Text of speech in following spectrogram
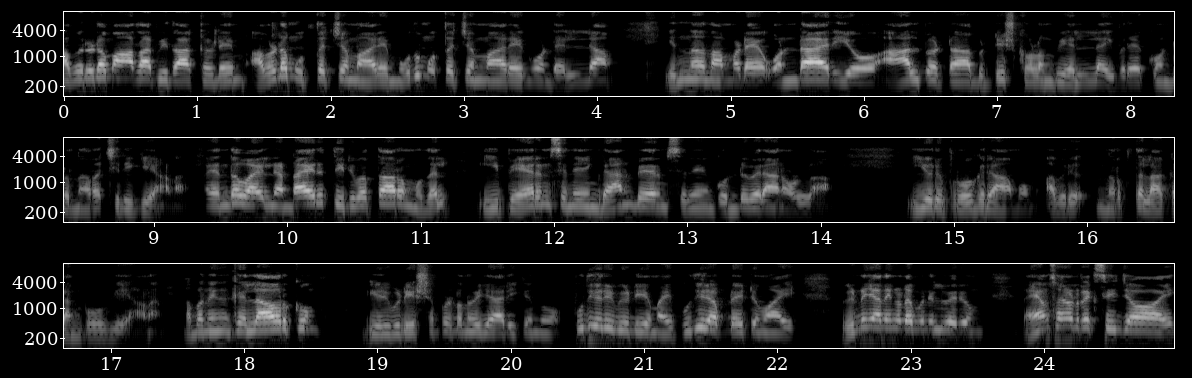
അവരുടെ മാതാപിതാക്കളുടെയും അവരുടെ മുത്തച്ഛന്മാരെയും മുതുമുത്തച്ഛന്മാരെയും കൊണ്ടെല്ലാം ഇന്ന് നമ്മുടെ ഒണ്ടാരിയോ ആൽബർട്ട ബ്രിട്ടീഷ് കൊളംബിയ എല്ലാം ഇവരെ കൊണ്ട് നിറച്ചിരിക്കുകയാണ്. എന്തായാലും രണ്ടായിരത്തി ഇരുപത്തി ആറ് മുതൽ ഈ പേരൻസിനെയും ഗ്രാൻഡ് പേരൻസിനെയും കൊണ്ടുവരാനുള്ള ഈ ഒരു പ്രോഗ്രാമും അവർ നിർത്തലാക്കാൻ പോവുകയാണ്. അപ്പം നിങ്ങൾക്ക് എല്ലാവർക്കും ഈ ഒരു വീഡിയോ ഇഷ്ടപ്പെട്ടെന്ന് വിചാരിക്കുന്നു. പുതിയൊരു വീഡിയോയുമായി പുതിയൊരു അപ്ഡേറ്റുമായി വീണ്ടും ഞാൻ നിങ്ങളുടെ മുന്നിൽ വരും. നയം സാനോട് റെക്സി ജോയ്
